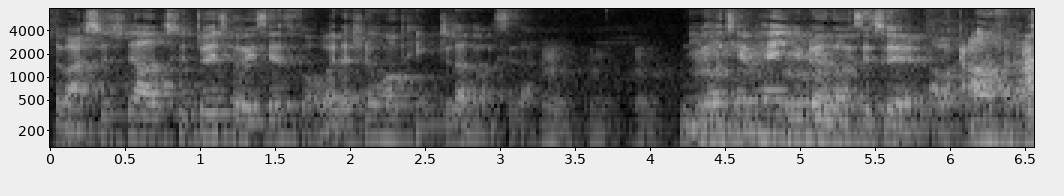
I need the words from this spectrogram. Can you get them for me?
对吧？是需要去追求一些所谓的生活品质的东西的。嗯嗯嗯。你用千篇一律的东西去，啊，我讲死了。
